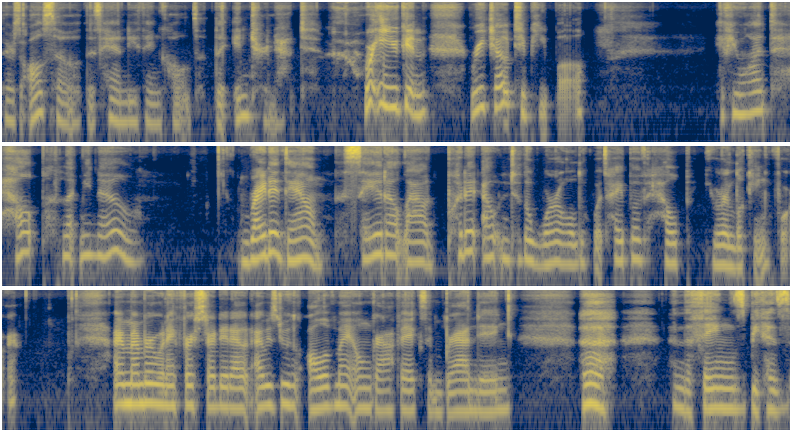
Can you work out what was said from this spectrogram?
There's also this handy thing called the internet where you can reach out to people. If you want help, let me know. Write it down, say it out loud, put it out into the world what type of help you're looking for. I remember when I first started out, I was doing all of my own graphics and branding. Ugh, and the things because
